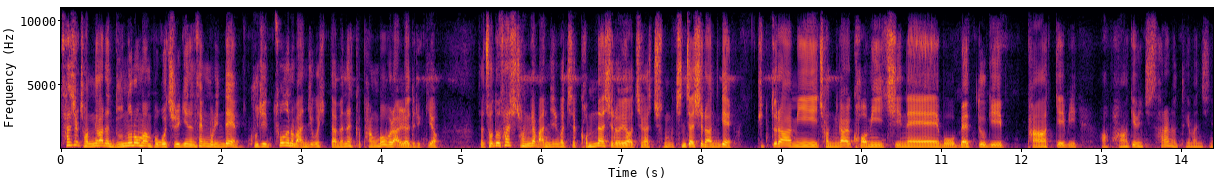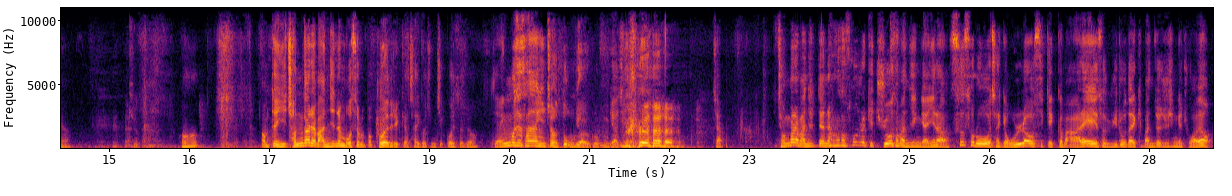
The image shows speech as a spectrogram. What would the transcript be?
사실 전갈은 눈으로만 보고 즐기는 생물인데 굳이 손으로 만지고 싶다면은 그 방법을 알려드릴게요. 자, 저도 사실 전갈 만지는 거 진짜 겁나 싫어요. 제가 진- 진짜 싫어하는 게 귀뚜라미, 전갈, 거미, 지네, 뭐 메뚜기, 방앗개비. 아 진짜 사람이 어떻게 만지냐? 어? 아무튼 이 전갈을 만지는 모습을 보- 보여드릴게요. 자 이거 좀 찍고 있어줘. 앵무새 사장님처럼 또 우리 얼굴 공개하지 마세요. 자 전갈을 만질 때는 항상 손을 이렇게 쥐어서 만지는 게 아니라 스스로 자기 가 올라올 수 있게끔 아래에서 위로 다 이렇게 만져주시는 게 좋아요.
